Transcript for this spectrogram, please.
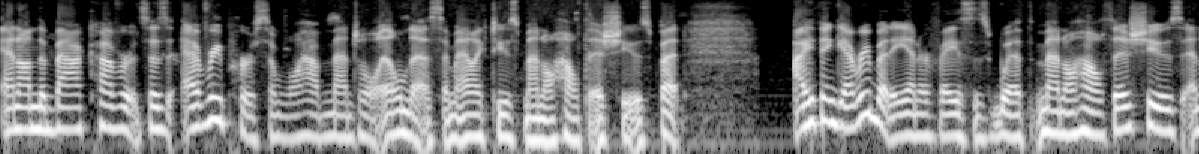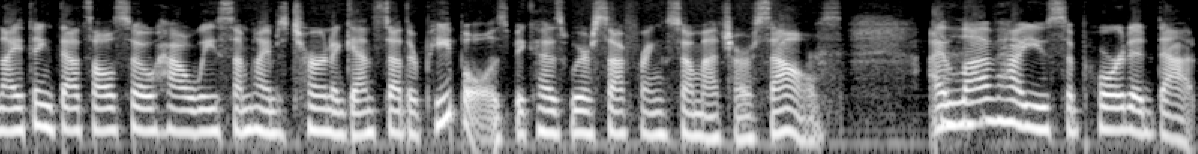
And on the back cover, it says every person will have mental illness. I mean, I like to use mental health issues, but I think everybody interfaces with mental health issues. And I think that's also how we sometimes turn against other people, is because we're suffering so much ourselves. I mm-hmm. love how you supported that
